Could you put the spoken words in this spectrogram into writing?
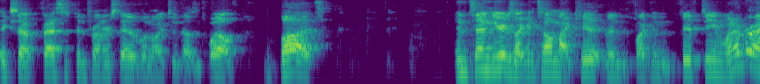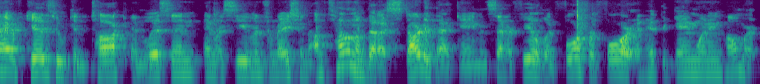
except fastest pinch runner state of Illinois 2012. But in 10 years, I can tell my kid in fucking 15, whenever I have kids who can talk and listen and receive information, I'm telling them that I started that game in center field, went four for four, and hit the game winning homer.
